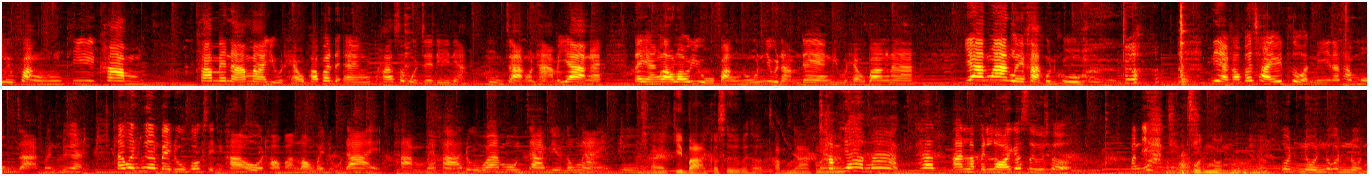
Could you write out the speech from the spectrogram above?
หรือฝั่งที่ข้ามข้ามแม่น้ำมาอยู่แถวพระประแดงพระสมุทรเจดีย์เนี่ยหมุงจากมันหาไม่ยากไง แต่อย่างเราเราอยู่ฝั่งนู้นอยู่หนามแดงอยู่แถวบางนายากมากเลยค่ะคุณครู เนี่ยเขาก็ใช้ส่วนนี้นะทำหมงจากเพื่อนๆ ถ้าเพื่อนๆไปดูพวกสินค้าโอท็อปอะลองไปดูได้ ถามแม่ค้าดูว่าหมงจากอยู่ตรงไหนมีใช่กี่บาทก็ซื้อไปเถอะทำยากมากทำยากมาก ถ้าอันละเป็นร้อยก็ซื้อเถอะ มันยากจริงอุดหนุนครับอุดหนุน อุดหนุน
